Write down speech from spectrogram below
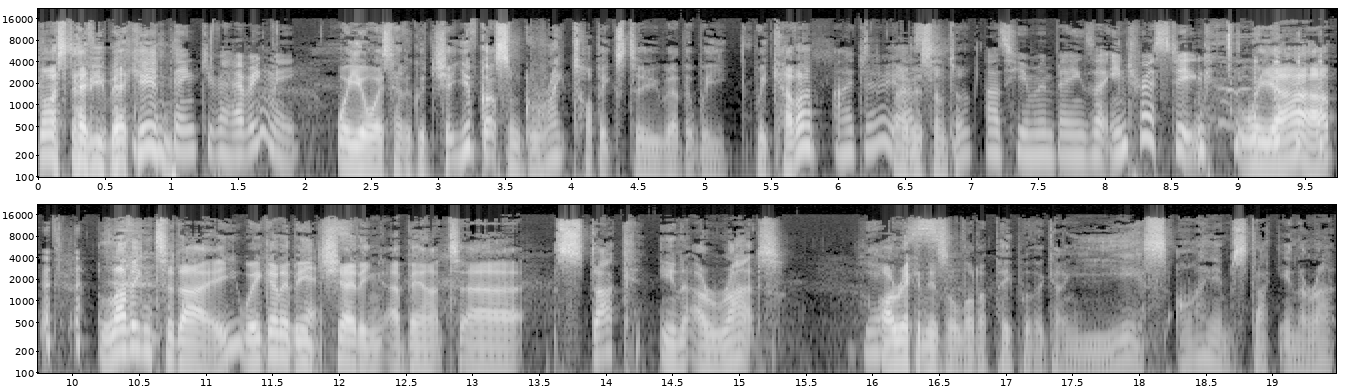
Nice to have you back in. Thank you for having me. We always have a good chat. You've got some great topics to uh, that we, we cover. I do. Over time. Us human beings are interesting. We are loving today. We're going to be Yes. chatting about uh, stuck in a rut. I reckon there's a lot of people that are going, yes, I am stuck in a rut.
